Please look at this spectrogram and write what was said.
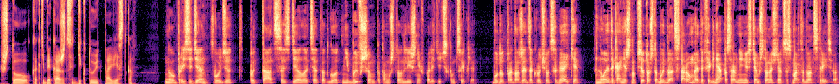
Что, как тебе кажется, диктует повестка? Ну, президент будет пытаться сделать этот год не бывшим, потому что он лишний в политическом цикле. Будут продолжать закручиваться гайки, но это, конечно, все то, что будет в 22-м, это фигня по сравнению с тем, что начнется с марта 23-го.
